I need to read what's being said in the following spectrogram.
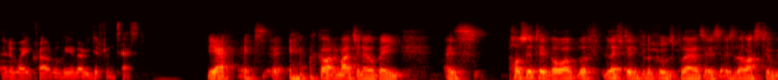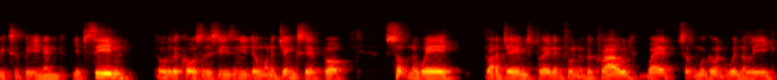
an away crowd will be a very different test. Yeah, it's. It, I can't imagine it'll be as positive or uplifting for the Pools players as, as the last two weeks have been. And you've seen over the course of the season, you don't want to jinx it, but Sutton away, Brad James played in front of a crowd where Sutton were going to win the league,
